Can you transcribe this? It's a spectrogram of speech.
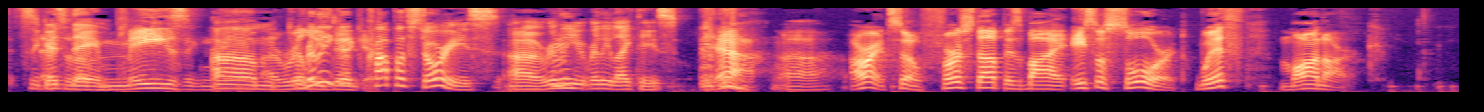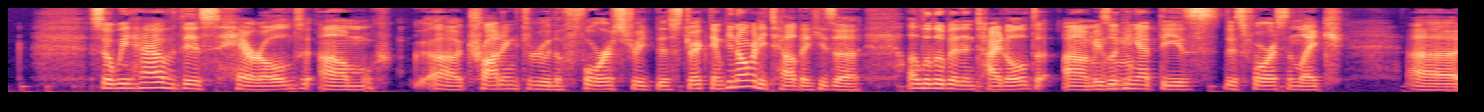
it's a That's good an name. amazing name. Um, I really, really good it. crop of stories. Uh, really, really like these. yeah. Uh, all right. So first up is by Ace of Sword with Monarch. So we have this herald um, uh, trotting through the forestry district, and we can already tell that he's a, a little bit entitled. Um, He's looking at these this forest and like uh,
